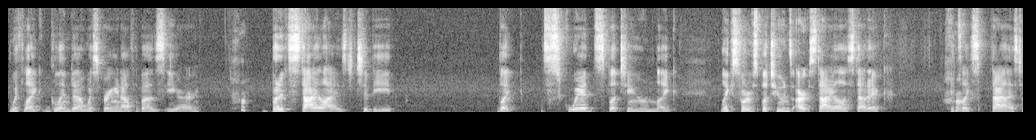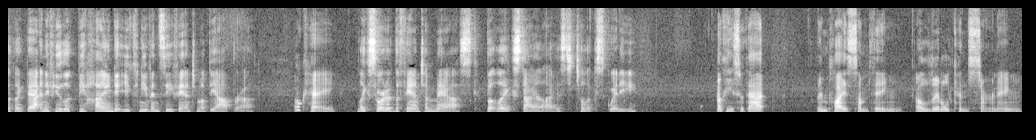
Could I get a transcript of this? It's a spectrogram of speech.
with like Glinda whispering in Elphaba's ear, Huh. but it's stylized to be like Squid Splatoon, like like sort of Splatoon's art style aesthetic. It's Huh. like stylized to look like that, and if you look behind it, you can even see Phantom of the Opera, okay. like sort of the Phantom mask, but like stylized to look squiddy. Okay, so that implies something a little concerning.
